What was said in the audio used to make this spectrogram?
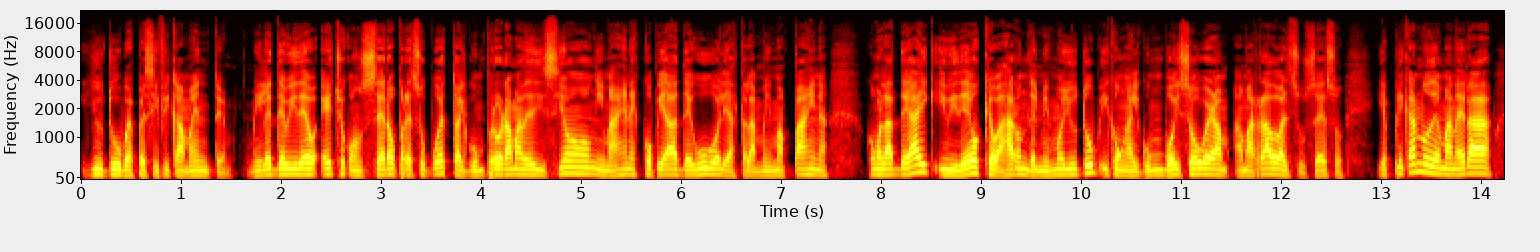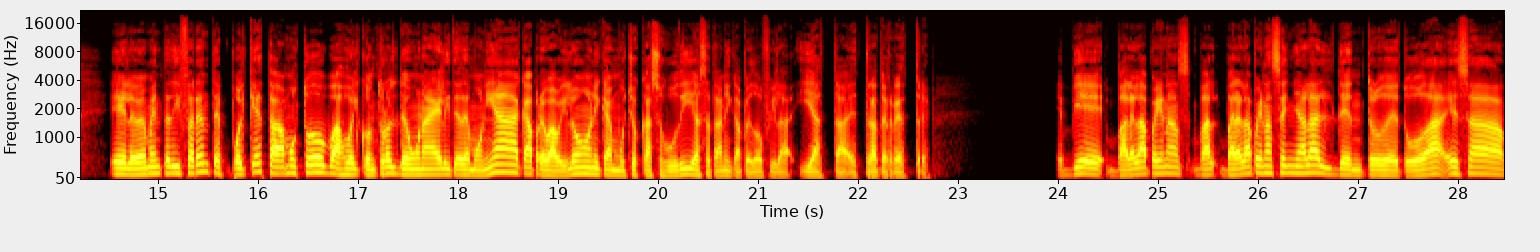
YouTube específicamente. Miles de videos hechos con cero presupuesto, algún programa de edición, imágenes copiadas de Google y hasta las mismas páginas como las de Ike y videos que bajaron del mismo YouTube y con algún voiceover amarrado al suceso y explicando de manera eh, levemente diferente por qué estábamos todos bajo el control de una élite demoníaca, prebabilónica, en muchos casos judía, satánica, pedófila y hasta extraterrestre es bien, vale la pena, vale la pena señalar dentro de toda esa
